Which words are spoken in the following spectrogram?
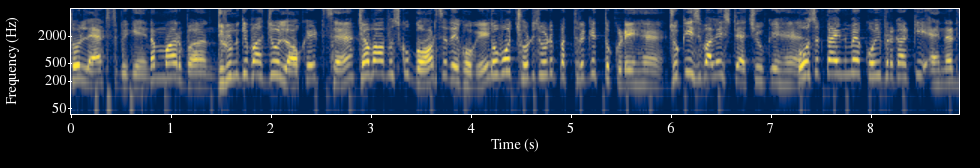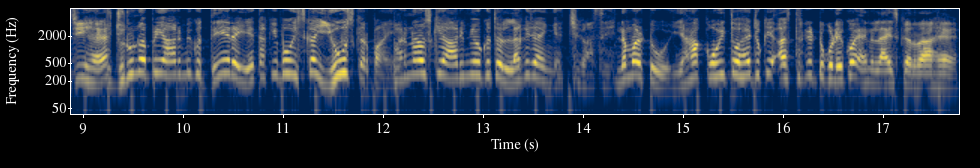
तो लेट्स बिगिन नंबर वन जुनून के पास जो लॉकेट्स हैं, जब आप उसको गौर से देखोगे तो वो छोटे छोटे पत्थर के टुकड़े हैं, जो की इस वाले स्टेच्यू के हैं। हो सकता है इनमें कोई प्रकार की एनर्जी है जुनून अपनी आर्मी को दे रही है ताकि वो इसका यूज़ कर पाए। वरना उसकी आर्मियों के तो लग जाएँगे अच्छे खासे। नंबर टू यहाँ कोई तो है जो की अस्त्र के टुकड़े को एनालाइज कर रहा है।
